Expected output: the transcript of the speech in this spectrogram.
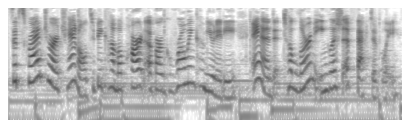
Subscribe to our channel to become a part of our growing community and to learn English effectively.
